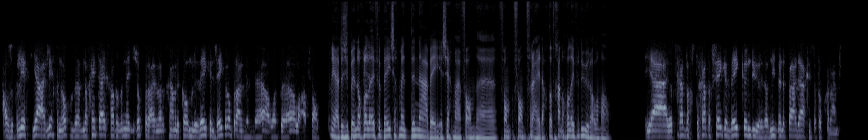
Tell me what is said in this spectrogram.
als het er ligt, ja, het ligt er nog. We hebben nog geen tijd gehad om het netjes op te ruimen. Maar dat gaan we de komende weken zeker opruimen, uh, al het, uh, alle afval. Ja, dus je bent nog wel even bezig met de naweeën zeg maar, van, van, van vrijdag. Dat gaat nog wel even duren allemaal. Ja, dat gaat, nog, dat gaat nog zeker een week kunnen duren. Dat niet met een paar dagen is dat opgeruimd.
